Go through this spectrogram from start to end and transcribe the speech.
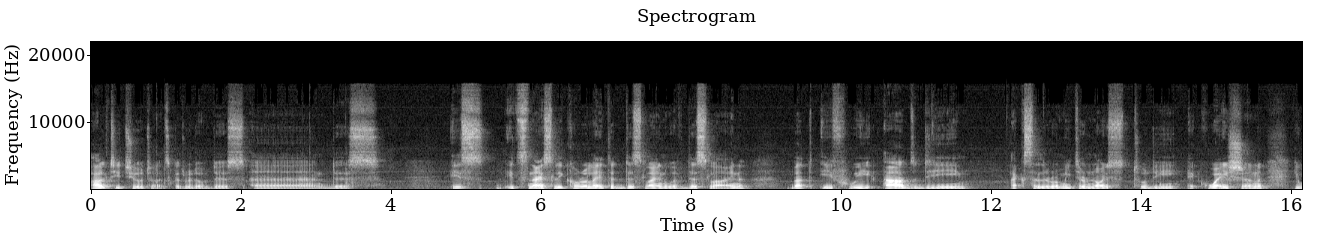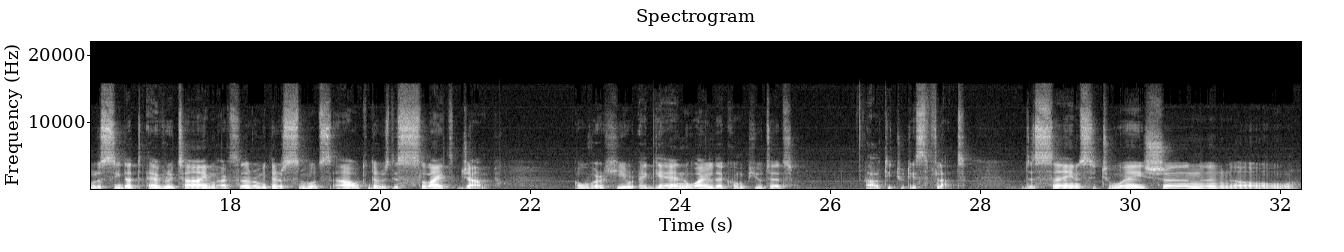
altitude, let's get rid of this and this, is it's nicely correlated this line with this line, but if we add the accelerometer noise to the equation, you will see that every time accelerometer smooths out, there is this slight jump over here again while the computed altitude is flat. The same situation, no.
